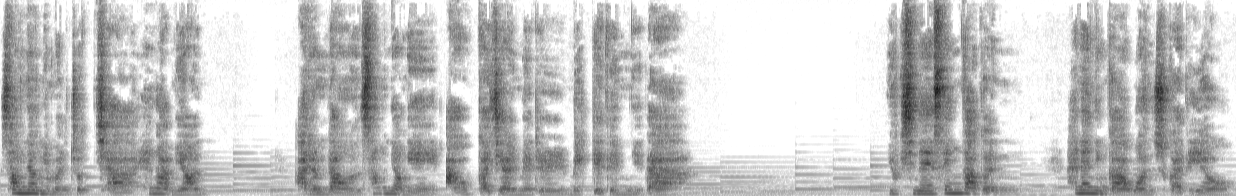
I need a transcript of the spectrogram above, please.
성령님을 쫓아 행하면 아름다운 성령의 아홉 가지 열매를 맺게 됩니다. 육신의 생각은 하나님과 원수가 되어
